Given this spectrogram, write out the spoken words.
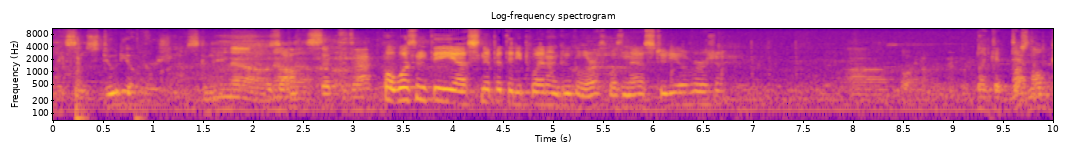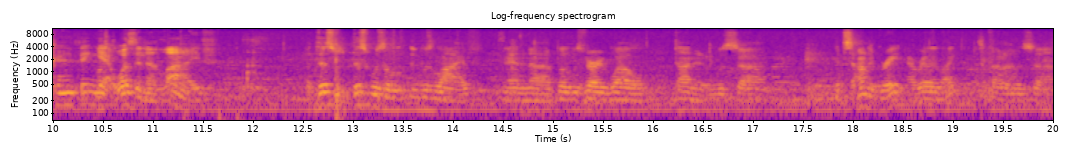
like some studio version. I was gonna. No, I was no, all no. set to talk. Well, wasn't the uh, snippet that he played on Google Earth wasn't that a studio version? Boy, I don't remember. like a demo kind of thing. Yeah, it wasn't a live. But this this was a, it was live, and uh, but it was very well done, and it was uh, it sounded great. I really liked it. I thought it was uh,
